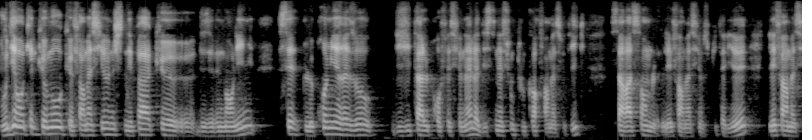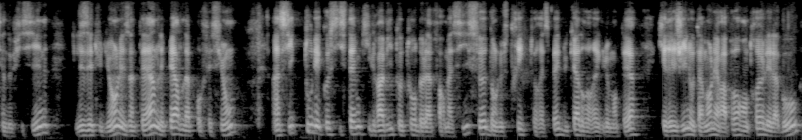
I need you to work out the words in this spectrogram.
Vous dire en quelques mots que Pharmacy Lounge n'est pas que euh, des événements en ligne, c'est le premier réseau digital professionnel à destination de tout le corps pharmaceutique ça rassemble les pharmaciens hospitaliers, les pharmaciens d'officine, les étudiants, les internes, les pairs de la profession, ainsi que tout l'écosystème qui gravite autour de la pharmacie, ce dans le strict respect du cadre réglementaire qui régit notamment les rapports entre les labos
